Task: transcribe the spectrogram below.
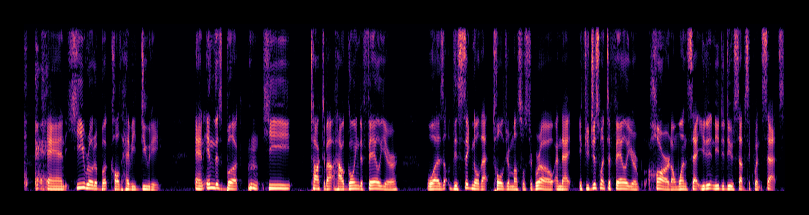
and he wrote a book called Heavy Duty. And in this book, he talked about how going to failure was the signal that told your muscles to grow, and that if you just went to failure hard on one set, you didn't need to do subsequent sets.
